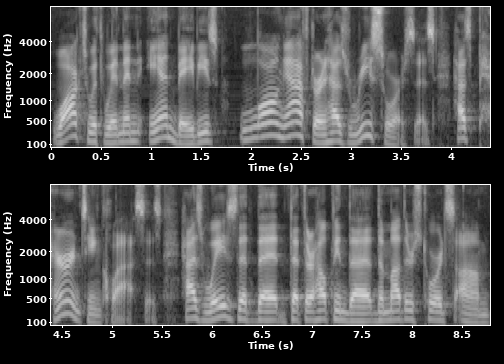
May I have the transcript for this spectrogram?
walks with women and babies long after and has resources, has parenting classes, has ways that, that, that they're helping the, the mothers towards um,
